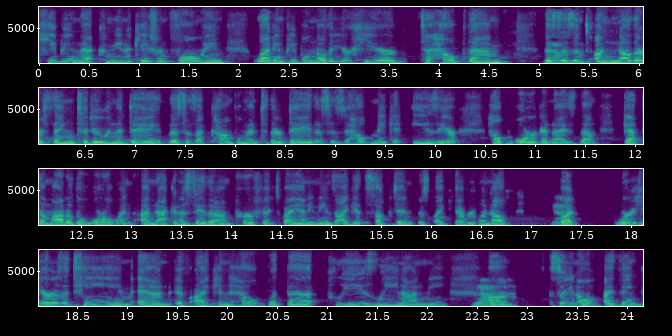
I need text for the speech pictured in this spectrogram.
keeping that communication flowing, letting people know that you're here to help them. This isn't another thing to do in the day. This is a complement to their day. This is to help make it easier, help organize them, get them out of the whirlwind. I'm not going to say that I'm perfect by any means. I get sucked in just like everyone else, but we're here as a team. And if I can help with that, please lean on me. yeah. Um, so, you know, I think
